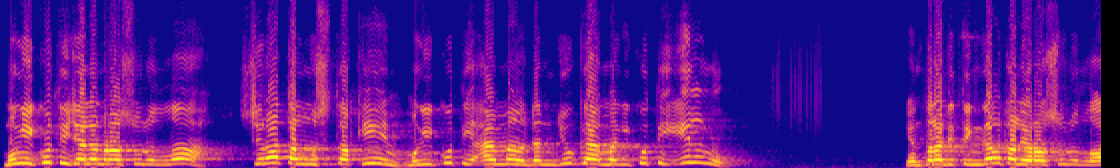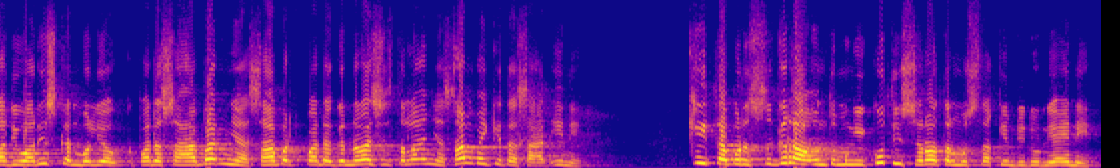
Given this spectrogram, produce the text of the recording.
mengikuti jalan Rasulullah, siratal mustaqim, mengikuti amal dan juga mengikuti ilmu yang telah ditinggalkan oleh Rasulullah diwariskan beliau kepada sahabatnya, sahabat kepada generasi setelahnya sampai kita saat ini. Kita bersegera untuk mengikuti siratal mustaqim di dunia ini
